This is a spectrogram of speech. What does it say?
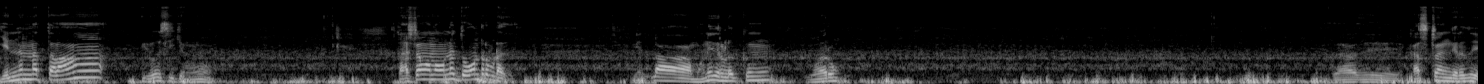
என்னென்னத்தெல்லாம் யோசிக்கணும்? கஷ்டம் வந்தவொடனே தோன்றக்கூடாது எல்லா மனிதர்களுக்கும் வரும். அதாவது கஷ்டங்கிறது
